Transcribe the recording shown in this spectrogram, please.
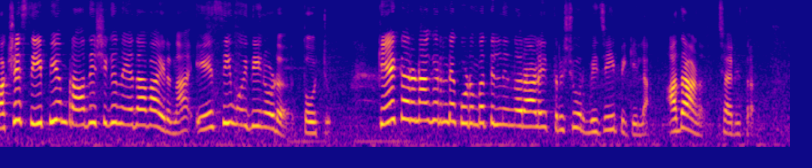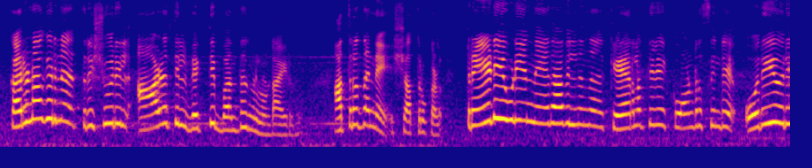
പക്ഷേ സി പി എം പ്രാദേശിക നേതാവായിരുന്ന എ സി മൊയ്തീനോട് തോറ്റു. കെ. കരുണാകരന്റെ കുടുംബത്തിൽ നിന്നൊരാളെ തൃശൂർ വിജയിപ്പിക്കില്ല. അതാണ് ചരിത്രം. കരുണാകരന് തൃശൂരിൽ ആഴത്തിൽ വ്യക്തിബന്ധങ്ങളുണ്ടായിരുന്നു. അത്ര തന്നെ ശത്രുക്കളും. ട്രേഡ് യൂണിയൻ നേതാവിൽ നിന്ന് കേരളത്തിലെ കോൺഗ്രസിന്റെ ഒരേയൊരു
